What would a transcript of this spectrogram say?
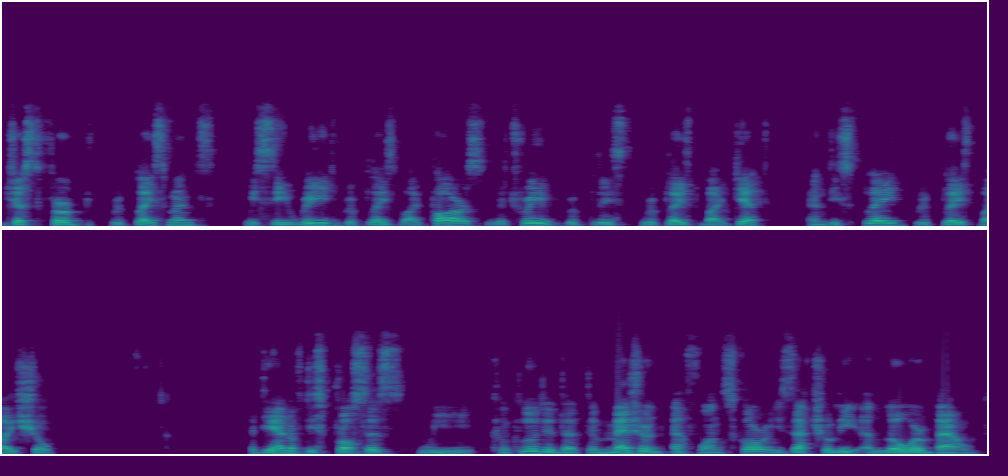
just verb replacements. We see read replaced by parse, retrieve replaced, replaced by get, and display replaced by show. At the end of this process, we concluded that the measured F1 score is actually a lower bound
